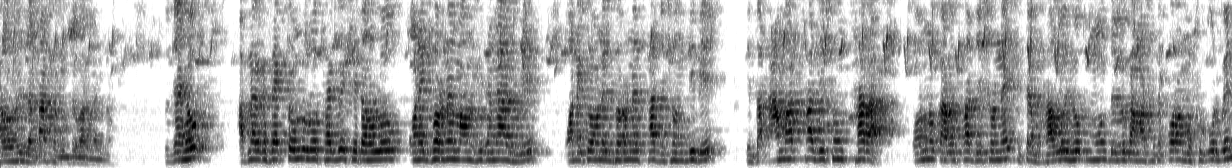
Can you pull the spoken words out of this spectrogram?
ভালো রেজাল্ট আশা করতে পারবেন না। তো যাই হোক, আপনার কাছে একটা অনুরোধ থাকবে, সেটা হলো অনেক ধরনের মানুষ এখানে আসবে, অনেকে অনেক ধরনের সাজেশন দিবে, কিন্তু আমার সাজেশন ছাড়া অন্য কারও সাজেশনে সেটা ভালোই হোক, মন্দই হোক, আমার সাথে পরামর্শ করবেন,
